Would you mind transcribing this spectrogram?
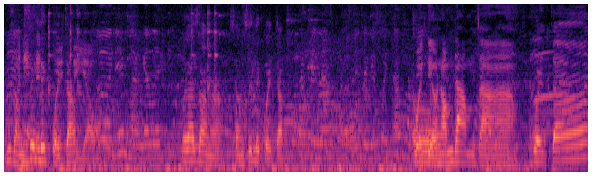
กูสั่งเส้นเล็กก๋วยจั๊บเตี๋ยวเออนี่เหมือนกันเลยเวลาสั่งอะสั่งเส้นเล็กก๋วยจั๊บเป็นน้ำข้นแบบนี้จะเรียกก๋วยจั๊บก๋วยเตี๋ยวน้ำดำจ้าก๋วยจั๊บ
